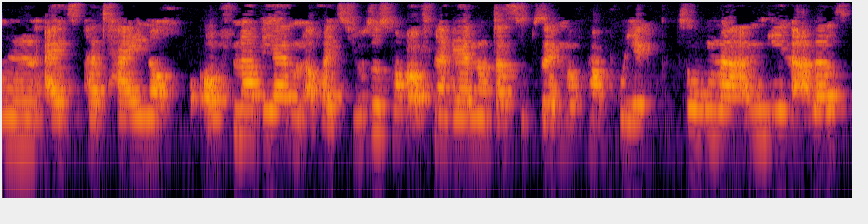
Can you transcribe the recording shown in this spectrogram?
hm, als Partei noch offener werden, auch als Jusos noch offener werden und das sozusagen noch mal projektbezogener angehen alles.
